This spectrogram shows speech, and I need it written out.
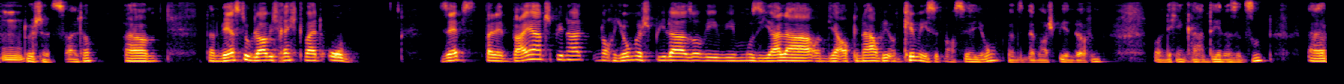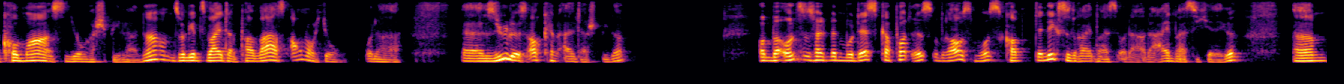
mhm. Durchschnittsalter, ähm, dann wärst du, glaube ich, recht weit oben. Selbst bei den Bayern spielen halt noch junge Spieler, so wie, wie Musiala und ja auch Gnabry und Kimmich sind noch sehr jung, wenn sie denn mal spielen dürfen und nicht in Quarantäne sitzen. Äh, Coman ist ein junger Spieler, ne? Und so geht's weiter. Pavard ist auch noch jung. Oder äh, Süle ist auch kein alter Spieler. Und bei uns ist halt, wenn Modest kaputt ist und raus muss, kommt der nächste 33 oder, oder 31-Jährige. Ähm,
